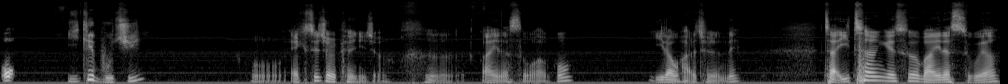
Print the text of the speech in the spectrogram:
어, 이게 뭐지? 어, x 절편이죠. 마이너스 5하고 2라고 가르쳐 줬네. 자, 이차함계수 마이너스고요.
